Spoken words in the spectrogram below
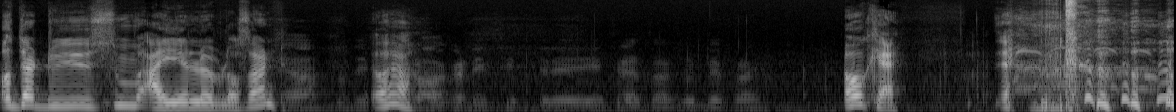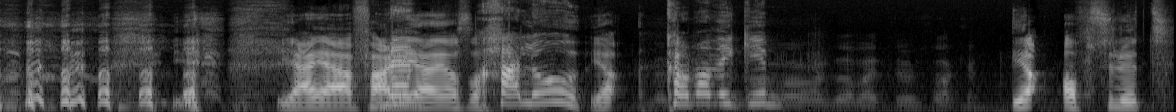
Og det er du som eier løvblåseren? Å ja. OK. jeg er ferdig, Men jeg, altså. hallo! Ja. Kan man ikke Ja, absolutt.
